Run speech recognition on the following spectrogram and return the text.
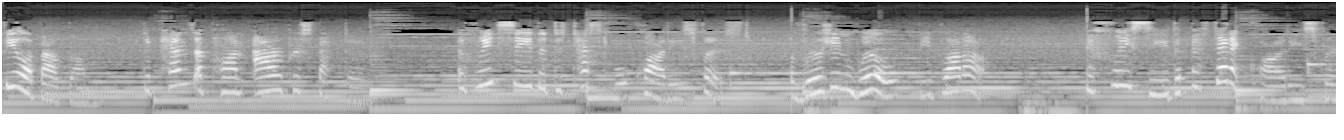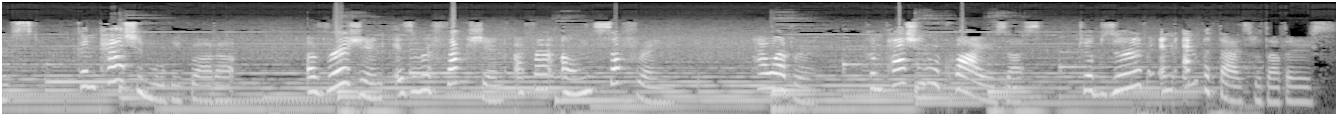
feel about them depends upon our perspective. If we see the detestable qualities first, aversion will be brought up. If we see the pathetic qualities first, compassion will be brought up. Aversion is a reflection of our own suffering. However, compassion requires us to observe and empathize with others.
